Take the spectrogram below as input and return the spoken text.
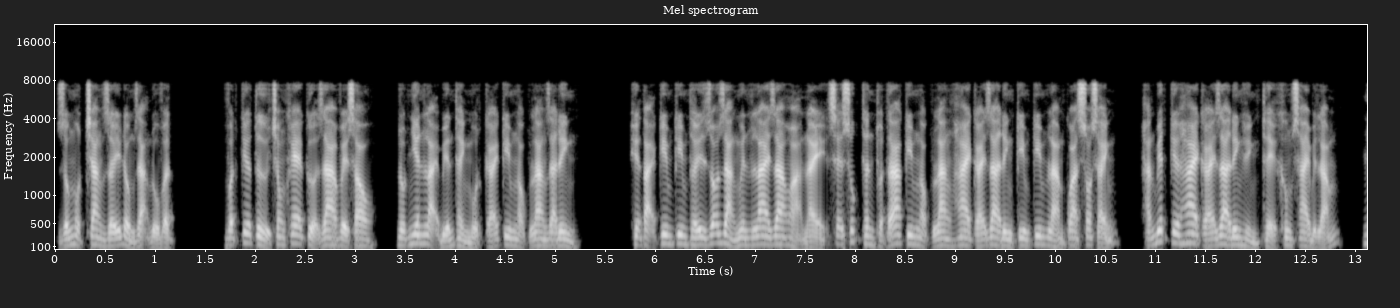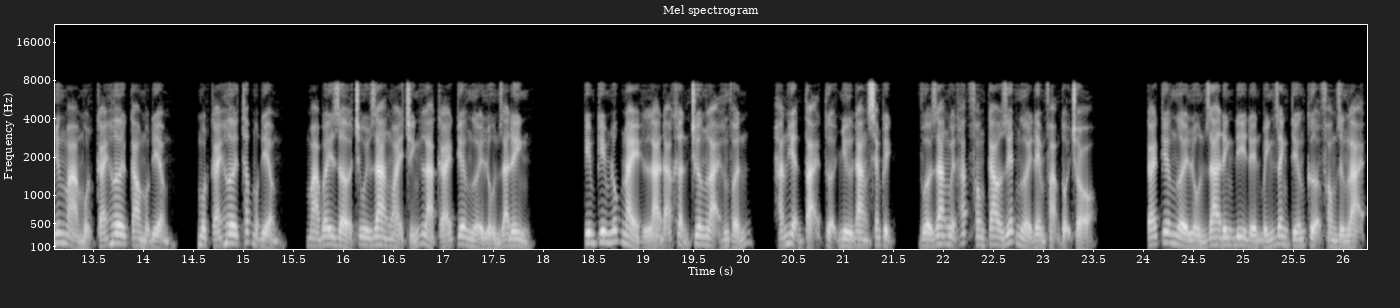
giống một trang giấy đồng dạng đồ vật. Vật kia từ trong khe cửa ra về sau, đột nhiên lại biến thành một cái kim ngọc lang gia đình. Hiện tại kim kim thấy rõ ràng nguyên lai gia hỏa này sẽ xúc thân thuật ta kim ngọc lang hai cái gia đình kim kim làm qua so sánh hắn biết kia hai cái gia đình hình thể không sai bị lắm, nhưng mà một cái hơi cao một điểm, một cái hơi thấp một điểm, mà bây giờ chui ra ngoài chính là cái kia người lùn gia đình. Kim kim lúc này là đã khẩn trương lại hưng phấn, hắn hiện tại tựa như đang xem kịch, vừa ra nguyệt hắc phong cao giết người đem phạm tội trò. Cái kia người lùn gia đình đi đến bính danh tiếng cửa phòng dừng lại,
